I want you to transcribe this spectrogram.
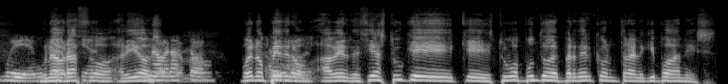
Muy bien. Un abrazo, gracias. adiós. Un abrazo. Bueno, Adiós. Pedro, a ver, decías tú que, que estuvo a punto de perder contra el equipo danés.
